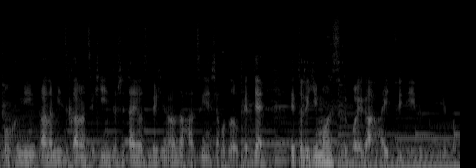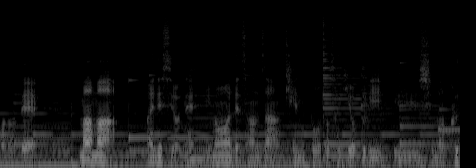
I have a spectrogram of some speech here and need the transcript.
国民から自らの責任として対応すべきなどと発言したことを受けて、ネットで疑問視する声が相次いでいるというところで、まあまあ、あれですよね、今まで散々検討と先送り、しまくっ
